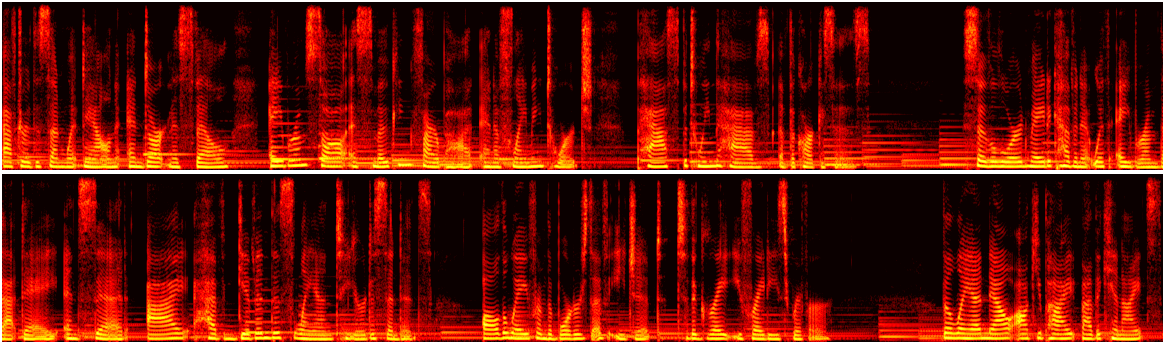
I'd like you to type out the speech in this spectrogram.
After the sun went down and darkness fell, Abram saw a smoking firepot and a flaming torch pass between the halves of the carcasses. So the Lord made a covenant with Abram that day and said, I have given this land to your descendants, all the way from the borders of Egypt to the great Euphrates River. The land now occupied by the Kenites,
